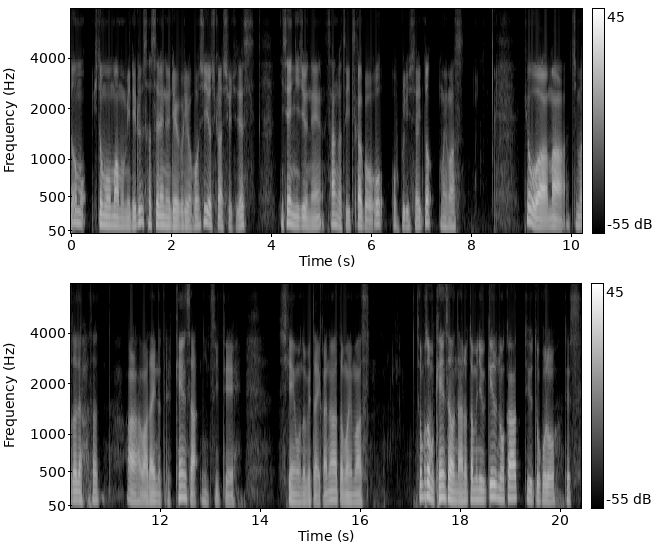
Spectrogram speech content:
どうも、人も馬も見れるさすらいの理学療法士吉川修司です。2020年3月5日号をお送りしたいと思います。今日はまあ、巷ではさあ話題になっている検査について試験を述べたいかなと思います。そもそも検査は何のために受けるのかというところです。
